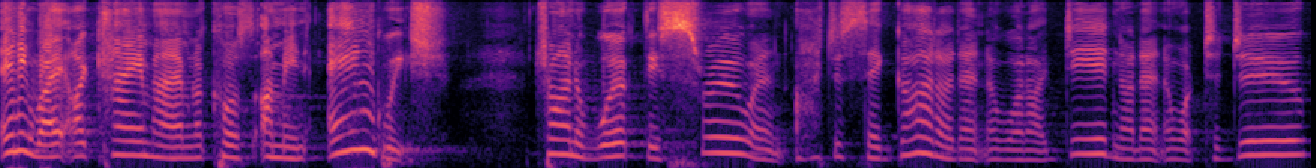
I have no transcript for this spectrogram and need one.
anyway, I came home, and of course, I'm in anguish, trying to work this through, and I just said, God, I don't know what I did, and I don't know what to do.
